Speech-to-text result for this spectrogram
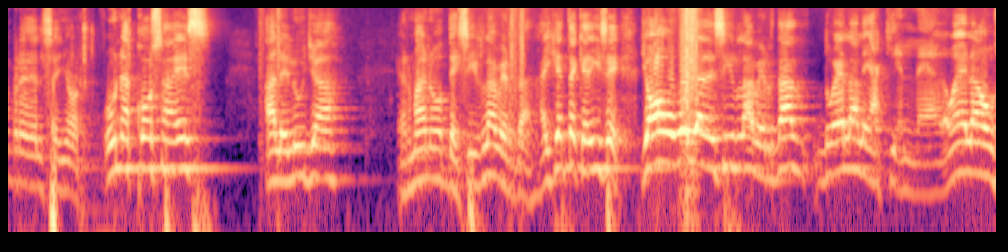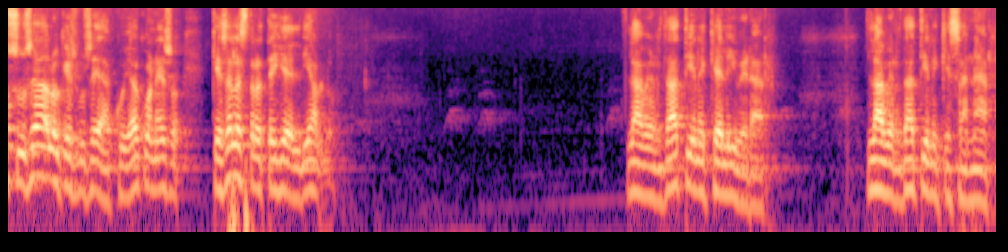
nombre del Señor. Una cosa es, aleluya, hermano, decir la verdad. Hay gente que dice, yo voy a decir la verdad, duélale a quien le duela o suceda lo que suceda. Cuidado con eso, que esa es la estrategia del diablo. La verdad tiene que liberar. La verdad tiene que sanar.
